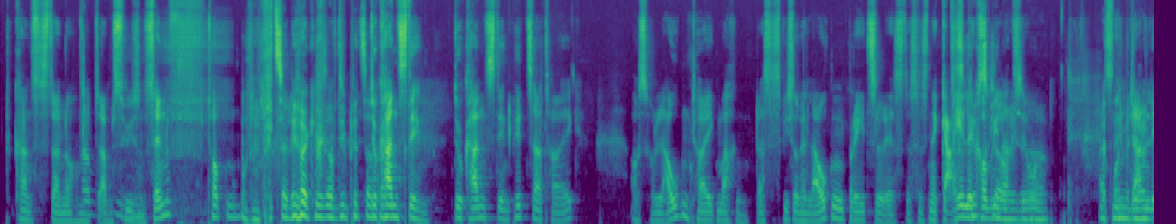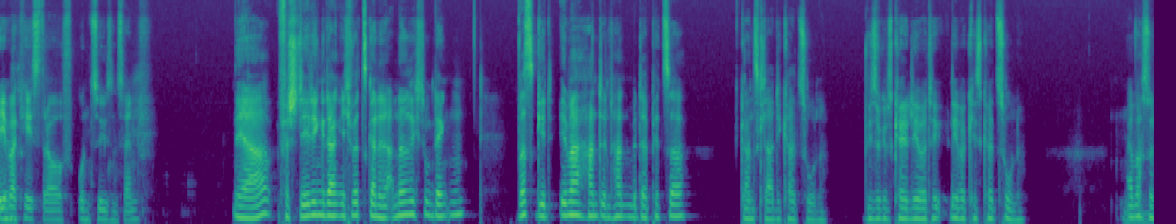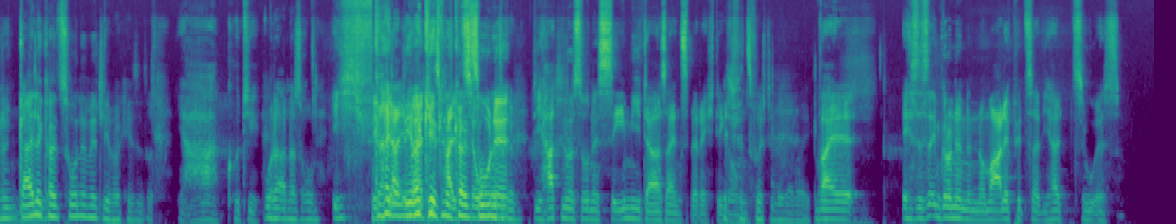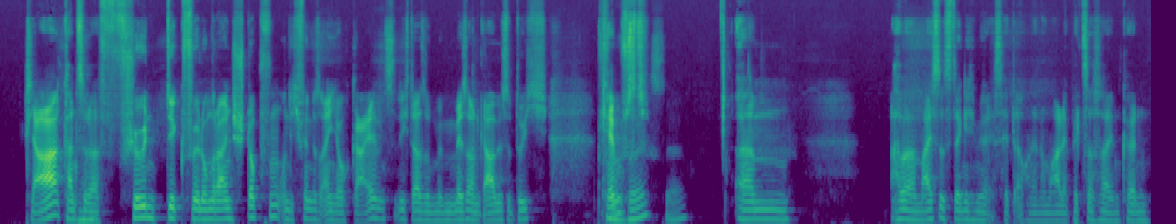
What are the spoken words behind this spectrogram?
Du kannst es dann noch mit am süßen Senf toppen. oder Pizza Leberkäse auf die Pizza. Du kannst den, du kannst den Pizzateig aus so Laugenteig machen, dass es wie so eine Laugenbrezel ist. Das ist eine geile ich, Kombination. sogar. Also Und mit dann Leberkäse. Leberkäse drauf und süßen Senf. Ja, verstehe den Gedanken. Ich würde es gerne in eine andere Richtung denken. Was geht immer Hand in Hand mit der Pizza? Ganz klar die Calzone. Wieso gibt es keine Leber Leberkäse-Calzone? Einfach so eine geile Calzone mit Leberkäse drin. Ja, guti. Oder andersrum. Ich finde ja die Leberkäse mit Calzone die hat nur so eine Ich Semi-Daseinsberechtigung. finde es fürchterlich, aber egal. Weil es ist im Grunde eine normale Pizza, die halt zu ist. Klar, kannst du Ja. da schön dick Füllung reinstopfen und ich finde es eigentlich auch geil, wenn du dich da so mit Messer und Gabel so durchkämpfst. Ja. Ähm, aber meistens denke ich mir, es hätte auch eine normale Pizza sein können.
